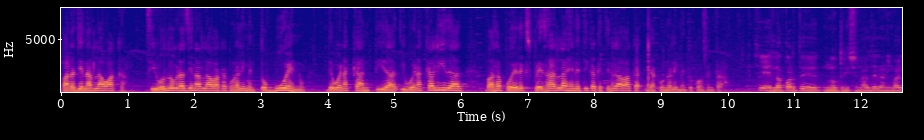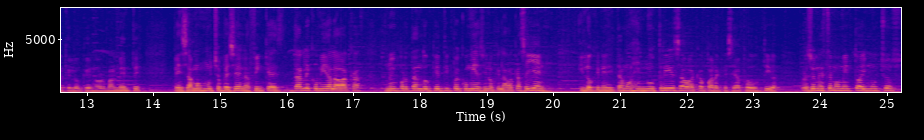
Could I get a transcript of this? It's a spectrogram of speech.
para llenar la vaca. Si vos logras llenar la vaca con un alimento bueno, de buena cantidad y buena calidad, vas a poder expresar la genética que tiene la vaca ya con un alimento concentrado. Sí, es la parte nutricional del animal, que lo que normalmente pensamos muchas veces en la finca es darle comida a la vaca, no importando qué tipo de comida, sino que la vaca se llene. Y lo que necesitamos es nutrir esa vaca para que sea productiva. Por eso en este momento hay muchos,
